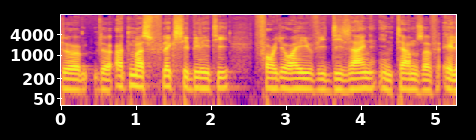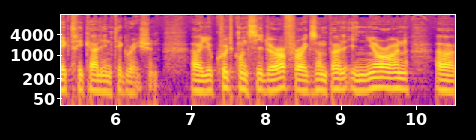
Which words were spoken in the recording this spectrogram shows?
the, the utmost flexibility for your AUV design in terms of electrical integration. Uh, you could consider, for example, in your own uh,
